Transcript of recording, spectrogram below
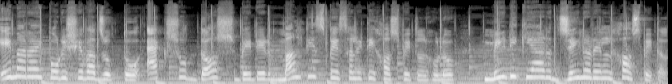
এমআরআই পরিষেবা যুক্ত একশো দশ বেডের মাল্টি স্পেশালিটি হসপিটাল হল মেডিকেয়ার জেনারেল হসপিটাল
